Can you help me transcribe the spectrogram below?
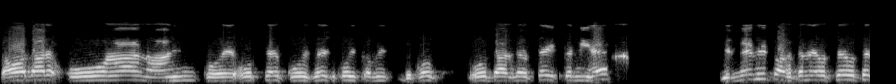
ਤੌਦਰ ਉਹਨਾਂ ਨਹੀਂ ਕੋਈ, ਉੱਥੇ ਕੋਈ ਸੇ ਕੋਈ ਕਮੀ, ਦੇਖੋ, ਉਹ ਦਰ ਦੇ ਉੱਤੇ ਇੱਕ ਨਹੀਂ ਹੈ। ਜਿੰਨੇ ਵੀ ਭਗਤ ਨੇ ਉੱਥੇ ਉੱਥੇ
